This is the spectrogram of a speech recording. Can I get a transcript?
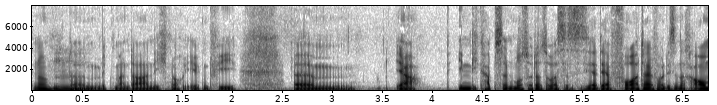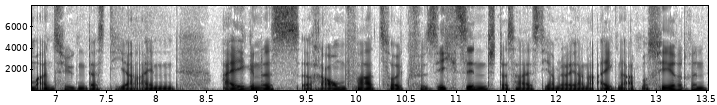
ne? mhm. damit man da nicht noch irgendwie ähm, ja, in die Kapseln muss oder sowas. Das ist ja der Vorteil von diesen Raumanzügen, dass die ja ein eigenes Raumfahrzeug für sich sind. Das heißt, die haben ja eine eigene Atmosphäre drin.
